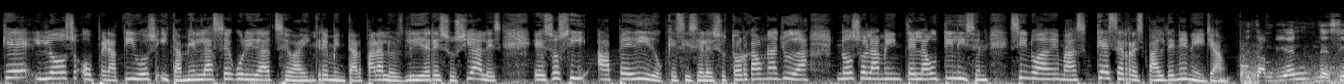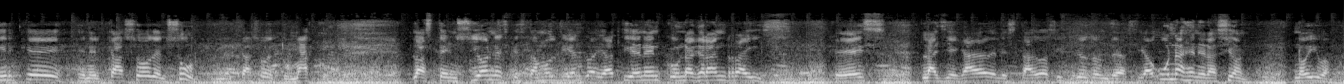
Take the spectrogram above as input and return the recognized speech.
que los operativos y también la seguridad se va a incrementar para los líderes sociales. Eso sí, ha pedido que si se les otorga una ayuda, no solamente la utilicen, sino además que se respalden en ella. También decir que en el caso del sur, en el caso de Tumaco, las tensiones que estamos viendo allá tienen una gran raíz, que es la llegada del Estado a sitios donde hacía una generación no íbamos,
